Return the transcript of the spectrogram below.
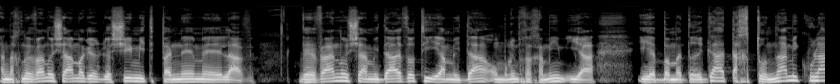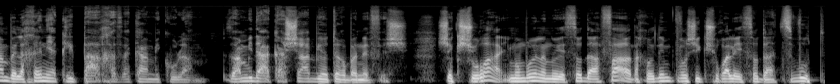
אנחנו הבנו שהעם הגרגשי מתפנה מאליו. והבנו שהמידה הזאת היא המידה, אומרים חכמים, היא, היא במדרגה התחתונה מכולם ולכן היא הקליפה החזקה מכולם. זו המידה הקשה ביותר בנפש, שקשורה, אם אומרים לנו יסוד האפר, אנחנו יודעים כבר שהיא קשורה ליסוד העצבות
